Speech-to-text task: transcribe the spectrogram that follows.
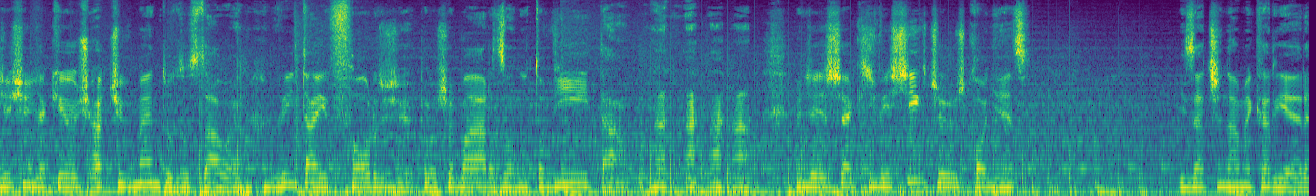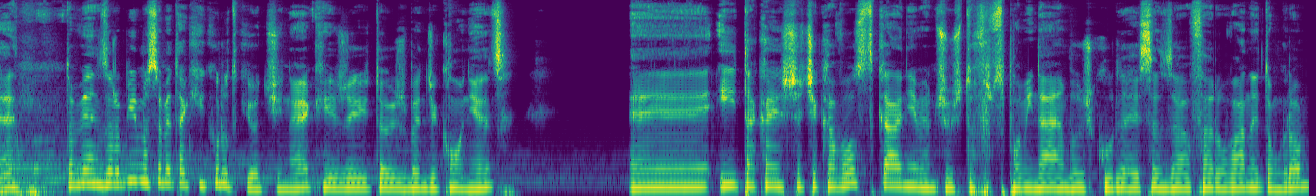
Driving. O! 10 jakiegoś achievementu dostałem. Witaj w Forzie, proszę bardzo, no to witam. Będzie jeszcze jakiś wyścig, czy już koniec? I zaczynamy karierę. To więc zrobimy sobie taki krótki odcinek, jeżeli to już będzie koniec. Eee, I taka jeszcze ciekawostka, nie wiem czy już to wspominałem, bo już kurde jestem zaoferowany tą grą.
